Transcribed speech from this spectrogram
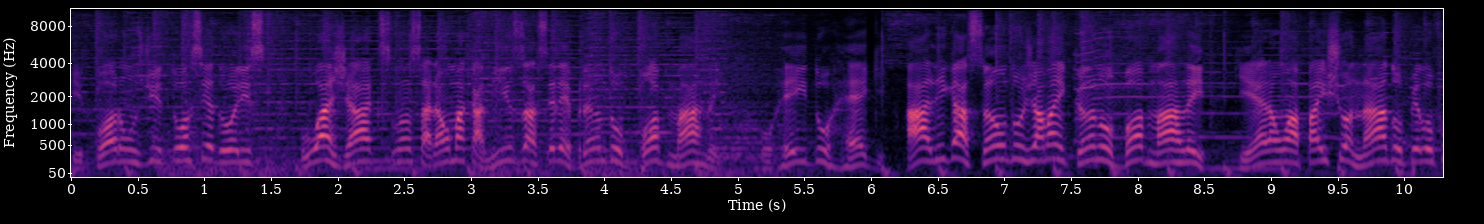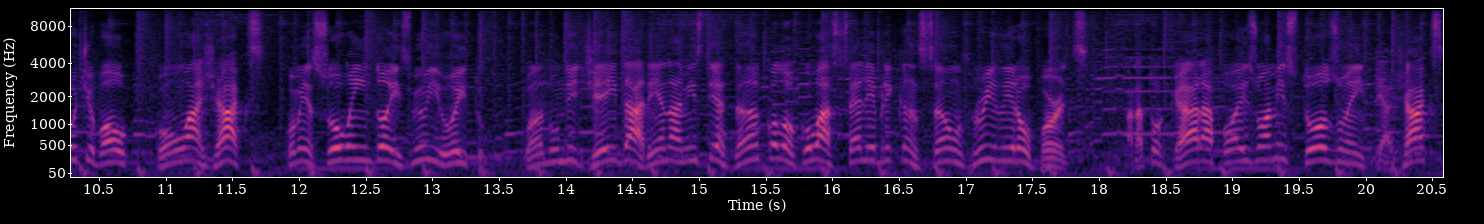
e fóruns de torcedores, o Ajax lançará uma camisa celebrando Bob Marley, o rei do reggae. A ligação do jamaicano Bob Marley, que era um apaixonado pelo futebol, com o Ajax, começou em 2008, quando um DJ da Arena Amsterdã colocou a célebre canção Three Little Birds para tocar após um amistoso entre Ajax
